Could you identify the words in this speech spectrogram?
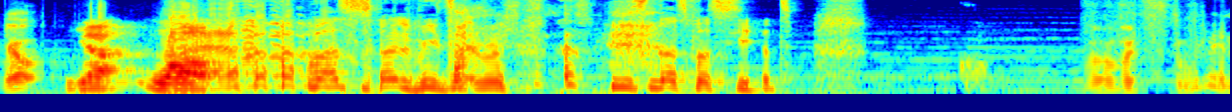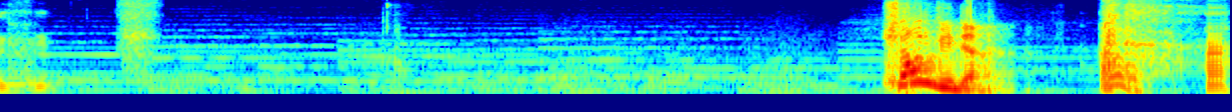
Jo, Ja, wow. Was soll, wie, soll- wie ist denn das passiert? wo willst du denn hin? Schon wieder.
